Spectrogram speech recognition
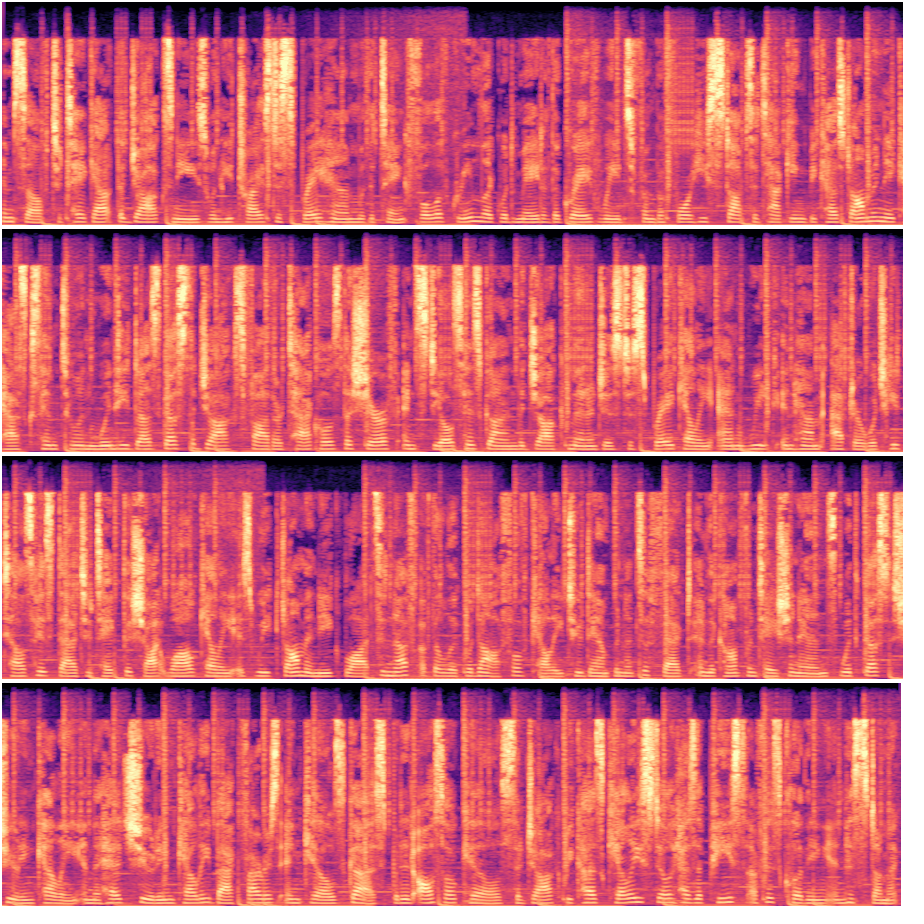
himself to take out the jock's knees when he tries to spray him with a tank full of green liquid made of the grave weeds from before he stops attacking because Dominique asks him to and when he does Gus the jock's father tackles the sheriff and steals his gun. The jock manages to spray Kelly and weaken him after which he tells his dad to take the shot while Kelly is weak. Dominique blots enough of the liquid off of Kelly to dampen its effect and the confrontation ends with Gus shooting Kelly in the head. Shooting Kelly backfires and kills Gus but it also kills the jock because Kelly still has a piece of his clothing in his stomach.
